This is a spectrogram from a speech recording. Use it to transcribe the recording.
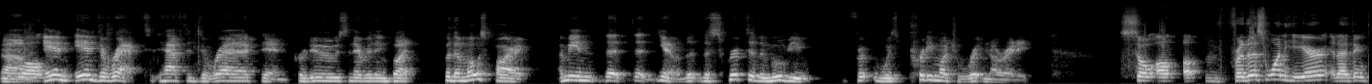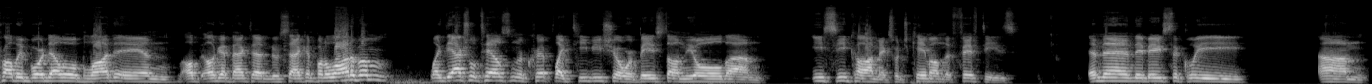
um, Well- and and direct, have to direct and produce and everything. But for the most part, I mean, the the you know the, the script of the movie f- was pretty much written already. So uh, uh, for this one here, and I think probably Bordello of Blood, and I'll, I'll get back to that in a second. But a lot of them, like the actual Tales from the Crypt, like TV show, were based on the old um, EC comics, which came out in the fifties, and then they basically. Um,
